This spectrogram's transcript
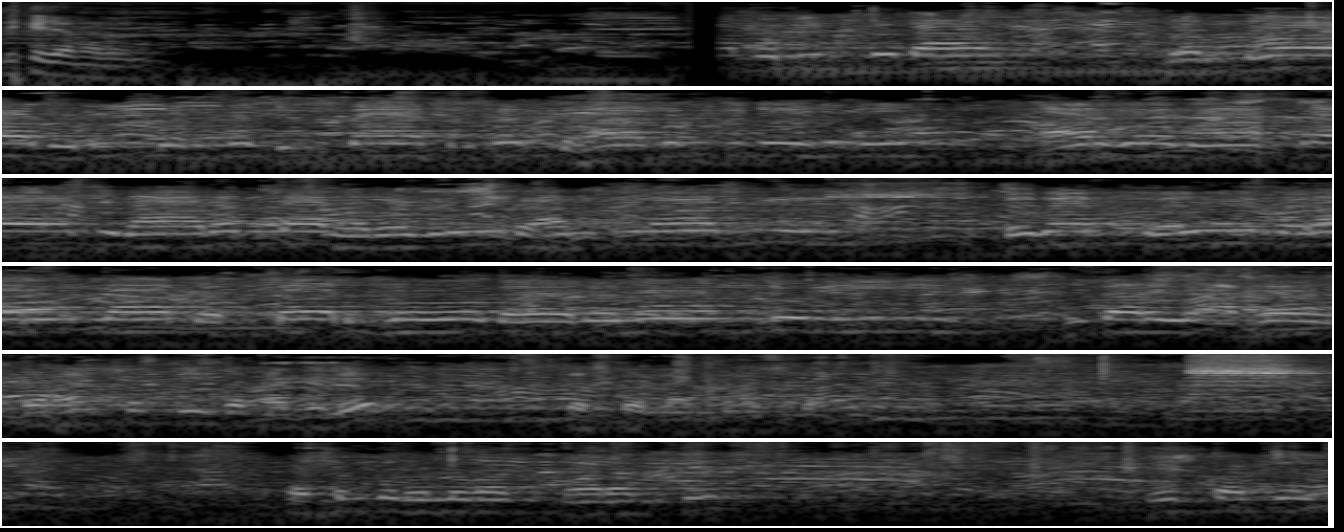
লিখে জানাবেন। পবিত্রতা ব্রহ্মা দেবী ব্রহ্ম বিদ্যা ত্রিশদ্ধাপত্রিকেহিনী আর্যমাত্রা চিদানন্দা ভবগুরু ভ্রান্তিনাশিনী দেবত্রয়ী তত্তার্থ সীতার এই শক্তির কথা বলে শেষ করলাম নমস্কার অসংখ্য ধন্যবাদ, মহারাজকে। বেশ কয়েকজন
